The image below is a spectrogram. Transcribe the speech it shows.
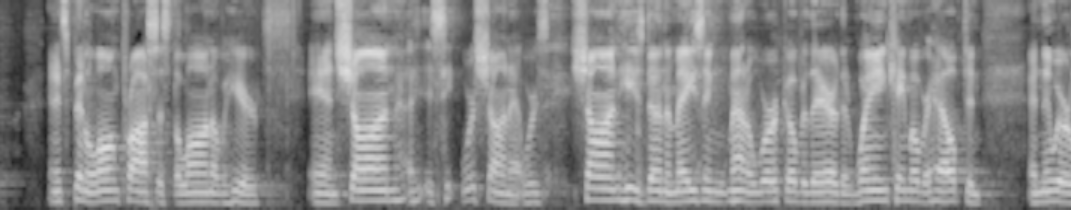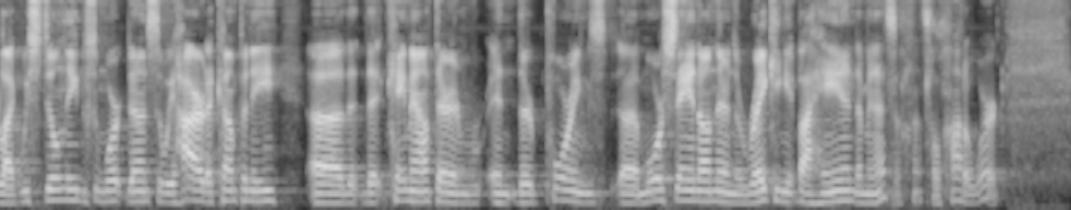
and it's been a long process, the lawn over here. And Sean, is he, where's Sean at? Where's Sean? He's done amazing amount of work over there. Then Wayne came over, helped, and and then we were like, we still need some work done. So we hired a company uh, that, that came out there and, and they're pouring uh, more sand on there and they're raking it by hand. I mean, that's a, that's a lot of work.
